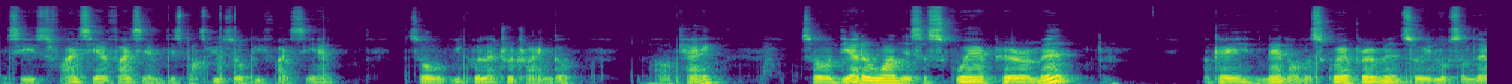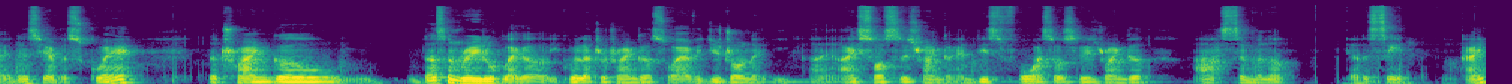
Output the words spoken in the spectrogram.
You see, it's 5 cm, 5 cm. This must be also be 5 cm. So equilateral triangle. Okay. So the other one is a square pyramid okay net of a square pyramid so it looks something like this you have a square the triangle doesn't really look like a equilateral triangle so I've actually drawn an isosceles triangle and these four isosceles triangle are similar they're the same okay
